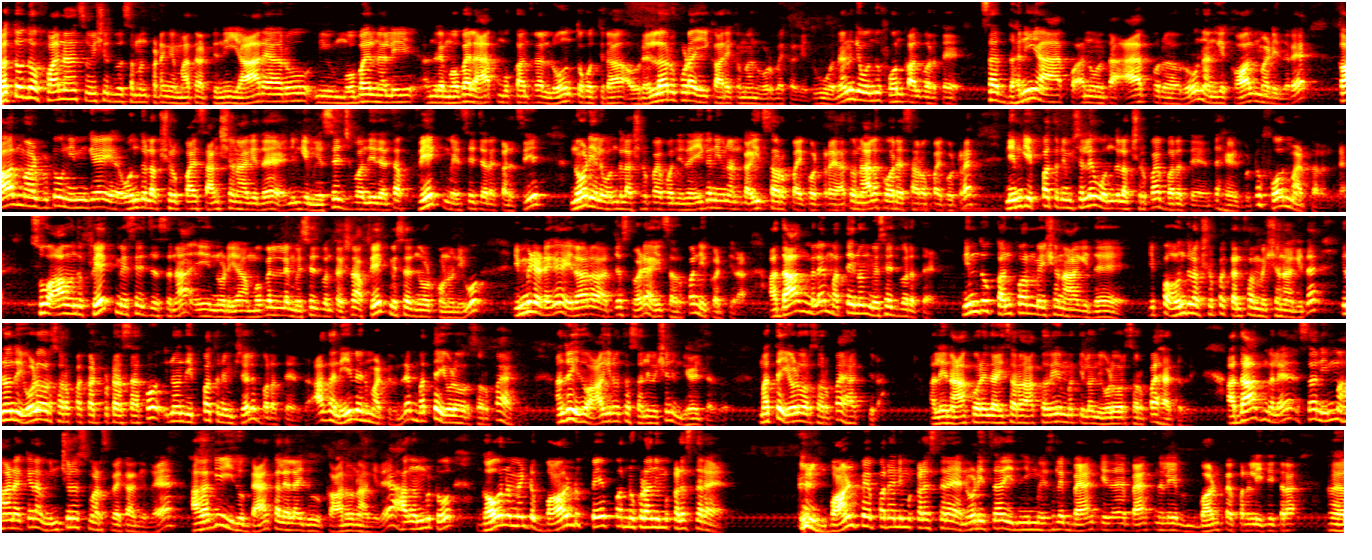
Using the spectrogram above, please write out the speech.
ಮತ್ತೊಂದು ಫೈನಾನ್ಸ್ ವಿಷಯದ ಸಂಬಂಧಪಟ್ಟಂಗೆ ಮಾತಾಡ್ತೀನಿ. ಯಾರ್ಯಾರು ನೀವು ಮೊಬೈಲ್ನಲ್ಲಿ ಅಂದರೆ ಮೊಬೈಲ್ ಆ್ಯಪ್ ಮುಖಾಂತರ ಲೋನ್ ತಗೋತೀರಾ, ಅವರೆಲ್ಲರೂ ಕೂಡ ಈ ಕಾರ್ಯಕ್ರಮ ನೋಡಬೇಕಾಗಿತ್ತು. ನನಗೆ ಒಂದು ಫೋನ್ ಕಾಲ್ ಬರುತ್ತೆ. ಸರ್ ಧನಿ ಆ್ಯಪ್ ಅನ್ನುವಂಥ ಆ್ಯಪ್ರವರು ನನಗೆ ಕಾಲ್ ಮಾಡಿದ್ದಾರೆ. ಕಾಲ್ ಮಾಡಿಬಿಟ್ಟು ನಿಮಗೆ ಒಂದು ಲಕ್ಷ ರೂಪಾಯಿ ಸ್ಯಾಂಕ್ಷನ್ ಆಗಿದೆ, ನಿಮಗೆ ಮೆಸೇಜ್ ಬಂದಿದೆ ಅಂತ ಫೇಕ್ ಮೆಸೇಜನ್ನು ಕಳಿಸಿ. ನೋಡಿ ಅಲ್ಲಿ ಒಂದು ಲಕ್ಷ ರೂಪಾಯಿ ಬಂದಿದೆ. ಈಗ ನೀವು ನನಗೆ ಐದು ಸಾವಿರ ರೂಪಾಯಿ ಕೊಟ್ಟರೆ ಅಥವಾ ನಾಲ್ಕೂವರೆ ಸಾವಿರ ರೂಪಾಯಿ ಕೊಟ್ಟರೆ ನಿಮಗೆ ಇಪ್ಪತ್ತು ನಿಮಿಷದಲ್ಲೇ ಒಂದು ಲಕ್ಷ ರೂಪಾಯಿ ಬರುತ್ತೆ ಅಂತ ಹೇಳಿಬಿಟ್ಟು ಫೋನ್ ಮಾಡ್ತಾರಂತೆ. ಸೊ ಆ ಒಂದು ಫೇಕ್ ಮೆಸೇಜಸ್ನ ಈ ನೋಡಿ, ಆ ಮೊಬೈಲಲ್ಲೇ ಮೆಸೇಜ್ ಬಂದ ತಕ್ಷಣ ಆ ಫೇಕ್ ಮೆಸೇಜ್ ನೋಡಿಕೊಂಡು ನೀವು ಇಮಿಡಿಯೇಟಾಗಿ ಎಲ್ಲರೂ ಅಡ್ಜಸ್ಟ್ ಮಾಡಿ ಐದು ಸಾವಿರ ರೂಪಾಯಿ ನೀವು ಕಟ್ತೀರಾ. ಅದಾದಮೇಲೆ ಮತ್ತೆ ಇನ್ನೊಂದು ಮೆಸೇಜ್ ಬರುತ್ತೆ. ನಿಮ್ಮದು ಕನ್ಫರ್ಮೇಷನ್ ಆಗಿದೆ. ಇಪ್ಪ ಒಂದು ಲಕ್ಷ ರೂಪಾಯಿ ಕನ್ಫರ್ಮೇಷನ್ ಆಗಿದೆ. ಇನ್ನೊಂದು ಏಳುವರೆ ಸಾವಿರ ರೂಪಾಯಿ ಕಟ್ಬಿಟ್ರೆ ಸಾಕು, ಇನ್ನೊಂದು ಇಪ್ಪತ್ತು ನಿಮಿಷದಲ್ಲಿ ಬರುತ್ತೆ ಅಂತ. ಆಗ ನೀವೇನು ಮಾಡ್ತೀರಿ ಅಂದರೆ ಮತ್ತೆ ಏಳುವರೆ ಸಾವಿರ ರೂಪಾಯಿ ಹಾಕಿರಿ ಅಂದರೆ ಇದು ಆಗಿರುವಂಥ ಸನ್ನಿವೇಶ ನಿಮ್ಗೆ ಹೇಳ್ತಾ ಇರೋದು. ಮತ್ತೆ ಏಳುವರೆ ಸಾವಿರ ರೂಪಾಯಿ ಹಾಕ್ತೀರಾ? ಅಲ್ಲಿ ನಾಲ್ಕೂರಿಂದ ಐದು ಸಾವಿರ ಹಾಕಿದ್ರಿ, ಮತ್ತು ಇಲ್ಲೊಂದು ಏಳುವರೆ ಸಾವಿರ ರೂಪಾಯಿ ಹಾಕಿದ್ರಿ. ಅದಾದಮೇಲೆ, ಸರ್, ನಿಮ್ಮ ಹಣಕ್ಕೆ ನಾವು ಇನ್ಶೂರೆನ್ಸ್ ಮಾಡಿಸ್ಬೇಕಾಗಿದೆ. ಹಾಗಾಗಿ ಇದು ಬ್ಯಾಂಕಲ್ಲೆಲ್ಲ ಇದು ಕಾನೂನಾಗಿದೆ ಹಾಗಂದ್ಬಿಟ್ಟು ಗೌರ್ಮೆಂಟ್ ಬಾಂಡ್ ಪೇಪರ್ನು ಕೂಡ ನಿಮ್ಗೆ ಕಳಿಸ್ತಾರೆ. ಬಾಂಡ್ ಪೇಪರ್ನೇ ನಿಮ್ಗೆ ಕಳಿಸ್ತಾರೆ. ನೋಡಿ ಸರ್, ಇದು ನಿಮ್ಮ ಹೆಸರಲ್ಲಿ ಬ್ಯಾಂಕ್ ಇದೆ. ಬ್ಯಾಂಕ್ನಲ್ಲಿ ಬಾಂಡ್ ಪೇಪರ್ನಲ್ಲಿ ಈ ಥರ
